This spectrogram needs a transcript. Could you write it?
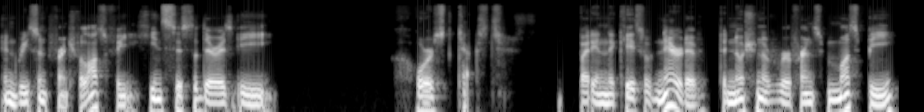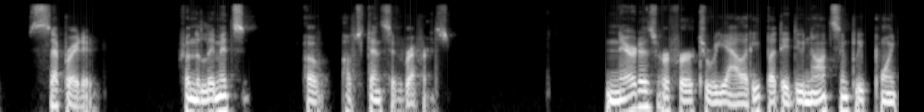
in recent French philosophy, he insists that there is a hors text. But in the case of narrative, the notion of reference must be separated from the limits of ostensive reference. Narratives refer to reality, but they do not simply point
